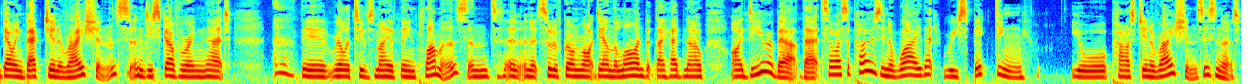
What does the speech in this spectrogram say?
going back generations and discovering that their relatives may have been plumbers and and it's sort of gone right down the line but they had no idea about that. So i suppose in a way that respecting your past generations isn't it?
